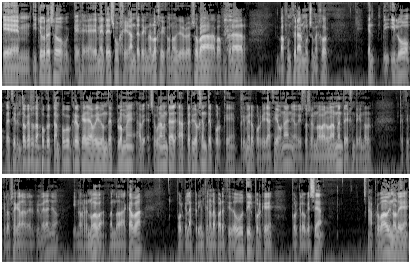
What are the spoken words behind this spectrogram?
Eh, y yo creo eso, que MT es un gigante tecnológico, ¿no? Yo creo eso va, va a funcionar, va a funcionar mucho mejor. En- y, luego, es decir, en todo caso tampoco tampoco creo que haya habido un desplome. Seguramente ha, perdido gente porque, primero, porque ya hacía un año y esto se renueva normalmente. Hay gente que no, decir, que lo saca el primer año y no renueva cuando acaba porque la experiencia no le ha parecido útil, porque, porque lo que sea. Ha probado y no le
